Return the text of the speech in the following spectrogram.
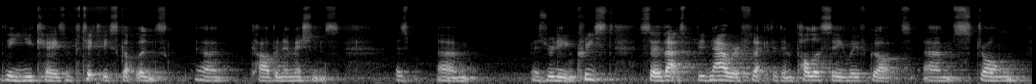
the UK's and particularly Scotland's uh, carbon emissions has, um, has really increased. So that's been now reflected in policy. We've got um, strong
